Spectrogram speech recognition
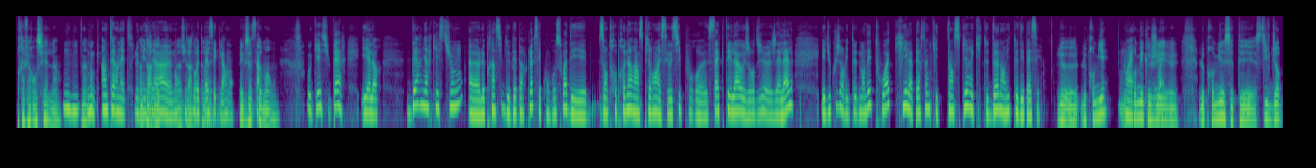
préférentiel. hein. Mhm. Hein? Donc, Internet, le Internet, média euh, dont tu ne Internet, pourrais te passer, ouais. clairement. Exactement. Ok, super. Et alors, dernière question. euh, le principe de Paper Club, c'est qu'on reçoit des entrepreneurs inspirants et c'est aussi pour euh, ça que tu es là aujourd'hui, euh, Jalal. Et du coup, j'ai envie de te demander, toi, qui est la personne qui t'inspire et qui te donne envie de te dépasser? Le, le premier? Le Ouais. premier que j'ai, Ouais. euh, le premier c'était Steve Jobs.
